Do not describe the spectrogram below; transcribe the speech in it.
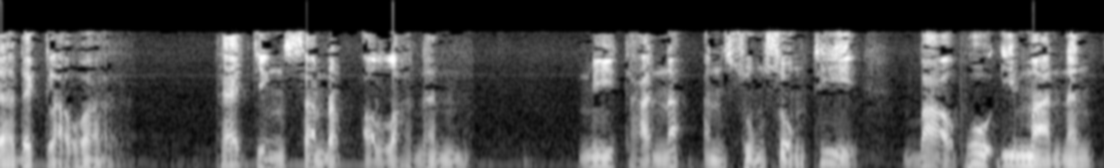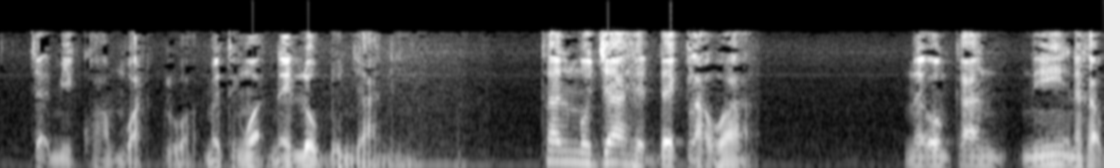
ดาได้กล่าวว่า แท้จริงสำหรับอัลลอฮ์นั้น มีฐานะอันสูงส่งที่บ่าวผู้อิมานนั้นจะมีความหวาดกลัวไม่ถึงว่าในโลกดุนยานี้ ท่านมุจาฮิดได้กล่าวว่า ในองค์การนี้นะครับ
